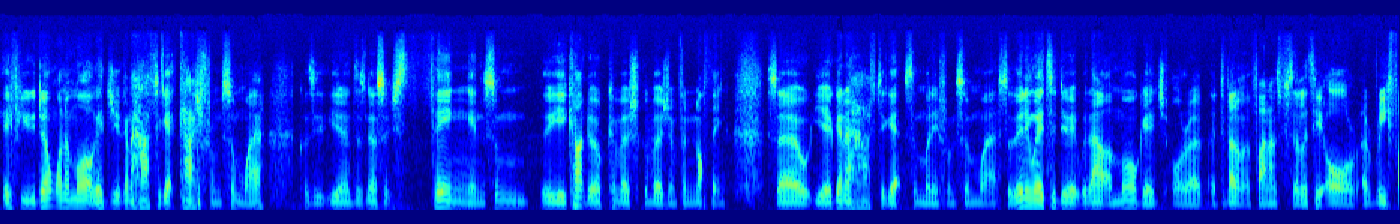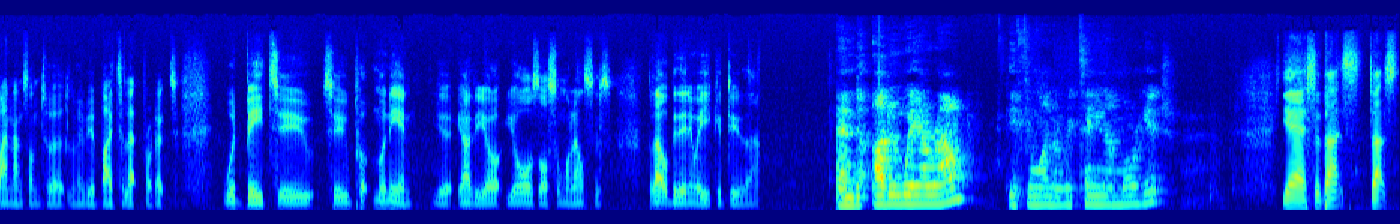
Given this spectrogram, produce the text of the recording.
if you don't want a mortgage, you're going to have to get cash from somewhere because you know there's no such thing in some. You can't do a commercial conversion for nothing, so you're going to have to get some money from somewhere. So the only way to do it without a mortgage or a, a development finance facility or a refinance onto a, maybe a buy-to-let product would be to to put money in, either your, yours or someone else's. But that would be the only way you could do that. And the other way around, if you want to retain a mortgage yeah, so that's that's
